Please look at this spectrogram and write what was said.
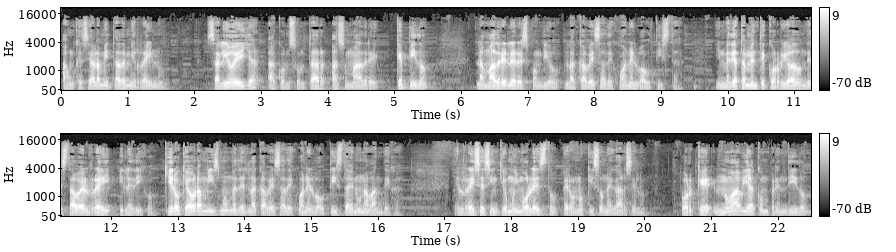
aunque sea la mitad de mi reino. Salió ella a consultar a su madre, ¿qué pido? La madre le respondió, la cabeza de Juan el Bautista. Inmediatamente corrió a donde estaba el rey y le dijo, quiero que ahora mismo me des la cabeza de Juan el Bautista en una bandeja. El rey se sintió muy molesto, pero no quiso negárselo porque no había comprendido,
